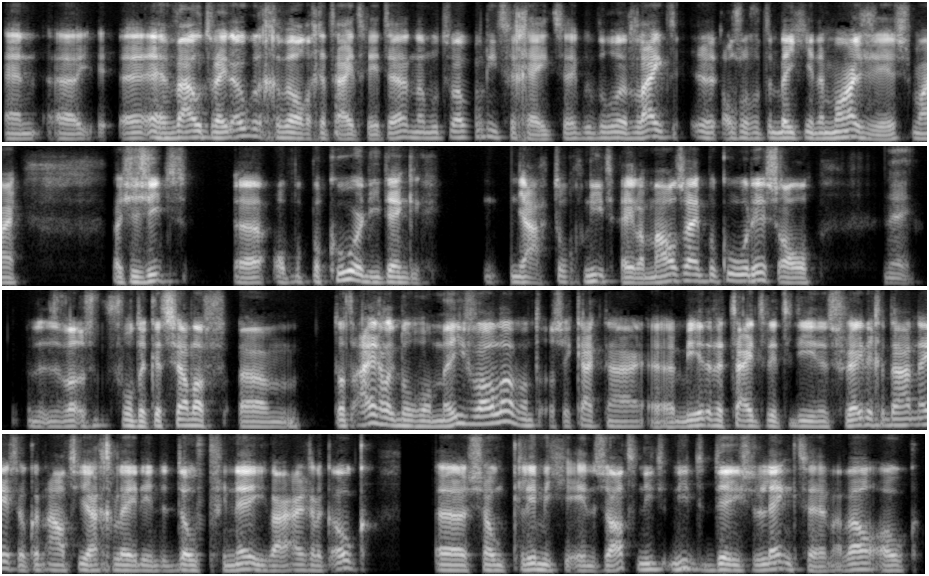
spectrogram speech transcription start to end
En, uh, en Wout reed ook een geweldige tijdrit, hè. Dat moeten we ook niet vergeten. Ik bedoel, het lijkt eh, alsof het een beetje in de marge is, maar als je ziet uh, op een parcours die denk ik ja, toch niet helemaal zijn parcours is, al nee. was, vond ik het zelf um, dat eigenlijk nog wel meevallen. Want als ik kijk naar uh, meerdere tijdritten die hij in het verleden gedaan heeft, ook een aantal jaar geleden in de Dauphiné, waar eigenlijk ook uh, zo'n klimmetje in zat. Niet, niet deze lengte, maar wel ook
